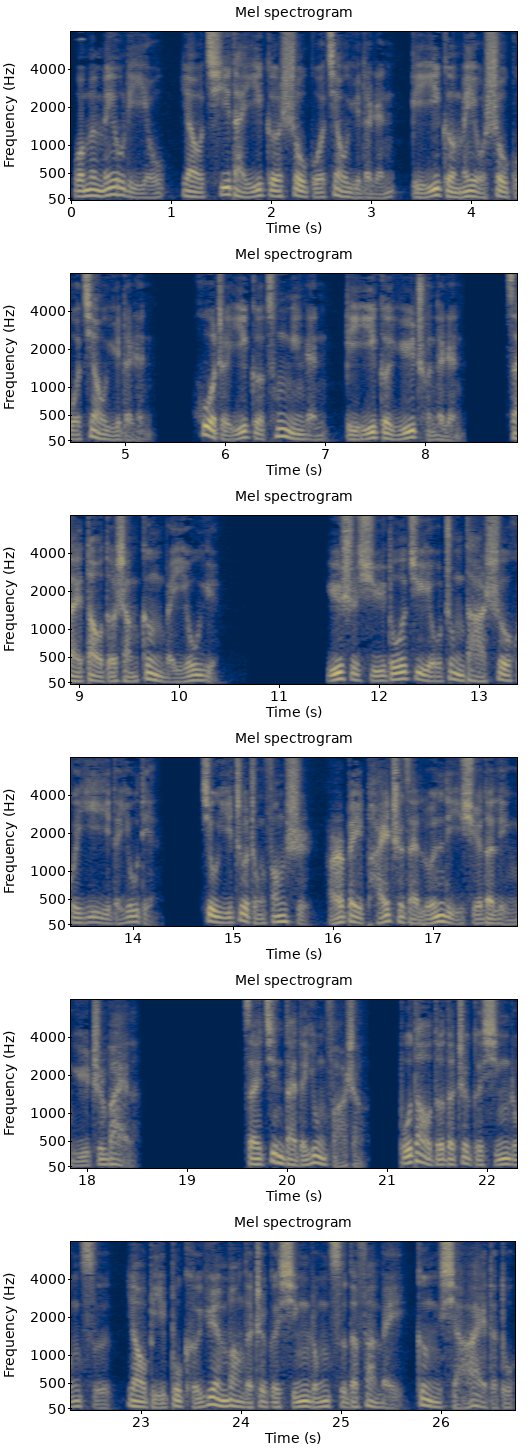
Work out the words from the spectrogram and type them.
我们没有理由要期待一个受过教育的人比一个没有受过教育的人，或者一个聪明人比一个愚蠢的人在道德上更为优越。于是，许多具有重大社会意义的优点，就以这种方式而被排斥在伦理学的领域之外了。在近代的用法上，不道德的这个形容词要比不可愿望的这个形容词的范围更狭隘得多。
